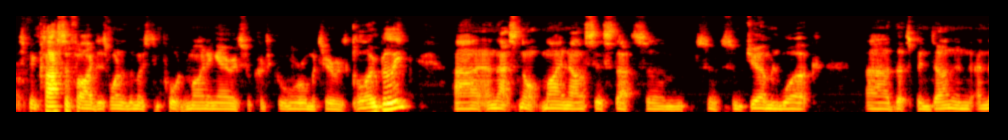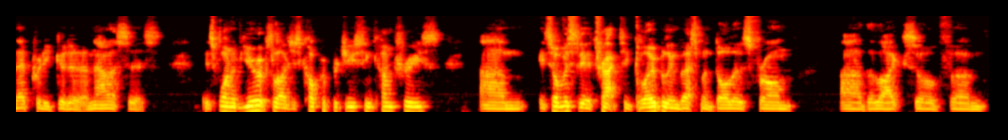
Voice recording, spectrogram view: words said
it's been classified as one of the most important mining areas for critical raw materials globally, uh, and that's not my analysis. That's um, some, some, German work uh, that's been done, and, and they're pretty good at analysis. It's one of Europe's largest copper producing countries. Um, it's obviously attracted global investment dollars from uh, the likes of, um,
